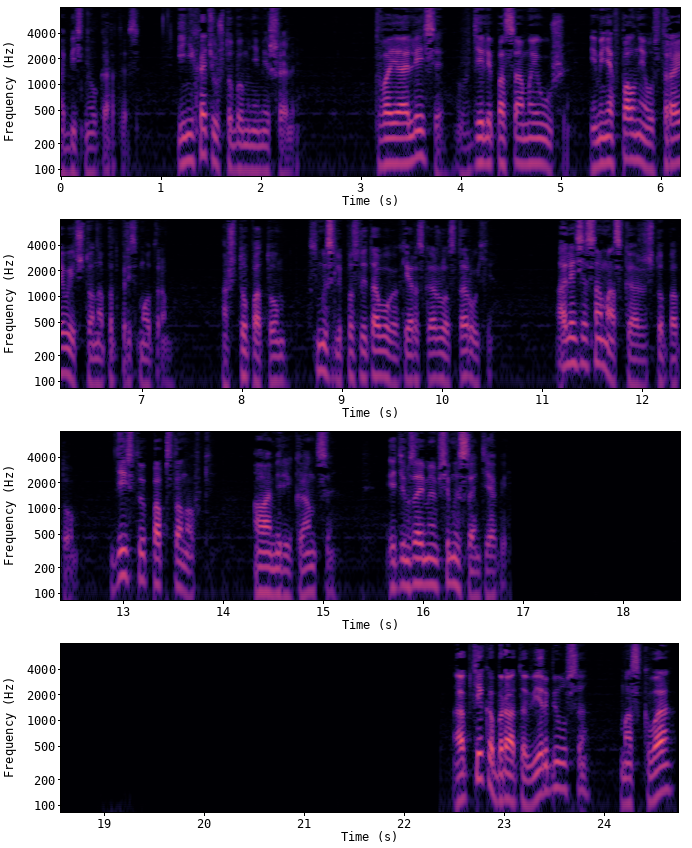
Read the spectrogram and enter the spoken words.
объяснил Кортес. И не хочу, чтобы мне мешали. Твоя Олеся в деле по самые уши, и меня вполне устраивает, что она под присмотром. А что потом? В смысле, после того, как я расскажу о старухе? Олеся сама скажет, что потом. Действуй по обстановке. А американцы? Этим займемся мы с Сантьягой. Аптека брата Вербиуса, Москва,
